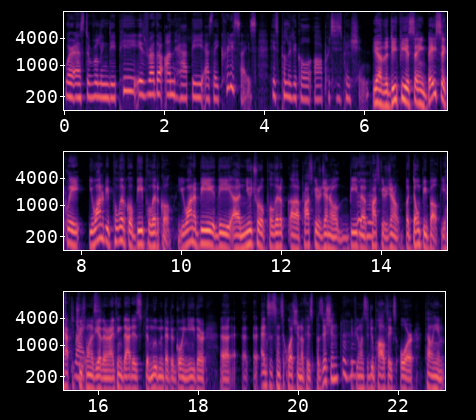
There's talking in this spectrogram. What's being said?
whereas the ruling DP is rather unhappy as they criticize his political uh, participation. Yeah, the DP is saying basically you want to be political, be political. You want to be the uh, neutral political uh, prosecutor general, be the mm-hmm. prosecutor general, but don't be both. You have to choose right. one or the other. And I think that is the movement that they're going either uh, uh existential question of his position, mm-hmm. if he wants to do politics, or telling him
